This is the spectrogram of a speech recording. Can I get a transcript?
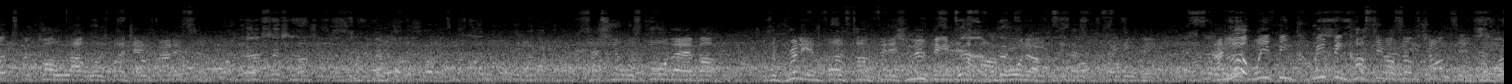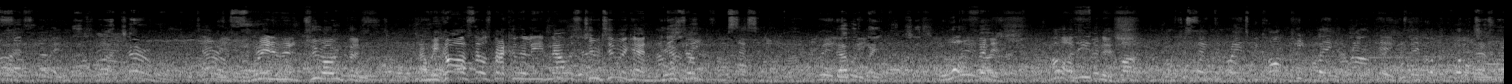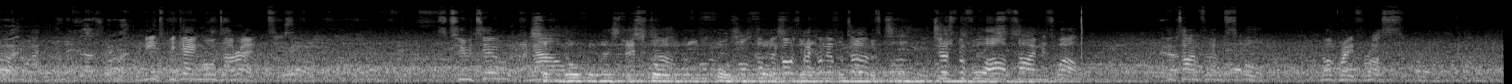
What a goal that was by James Maddison. Session was four there, but it was a brilliant first time finish, looping into the far corner. And look, we've been we've been costing ourselves chances. Terrible. Terrible. Really, really too open. And we got ourselves back in the lead. Now it's 2-2 again. That was weak from Sessegnon. Really That was weak. what a finish. What a Unbelievable, finish. but I'm just saying to Brains, we can't We need to be getting more direct. It's 2-2, and now Second goal for Leicester scored in the got a couple of 41st goals back on level terms just before half time as well. Good time for them to score. Not great for us.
